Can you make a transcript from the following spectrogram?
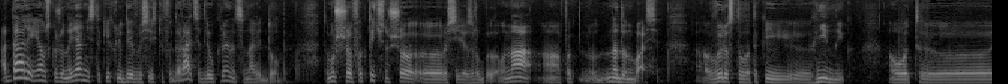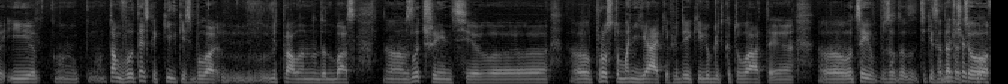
А далі я вам скажу, наявність таких людей в Російській Федерації для України це навіть добре. Тому що фактично, що е, Росія зробила? Вона ну, на Донбасі виростила такий е, гнійник. От, е, і там велетенська кількість була відправлена на Донбас е, злочинців, е, просто маніяків, людей, які люблять катувати. Оцей тільки згадати Більчаков, цього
